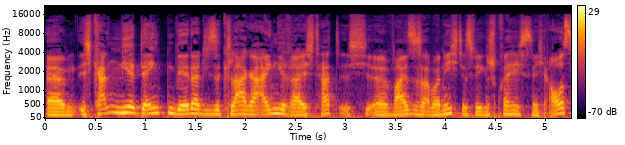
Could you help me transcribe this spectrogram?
ähm, ich kann mir denken, wer da diese Klage eingereicht hat. Ich äh, weiß es aber nicht, deswegen spreche ich es nicht aus.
